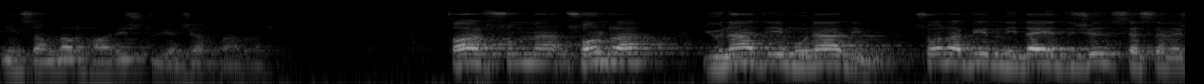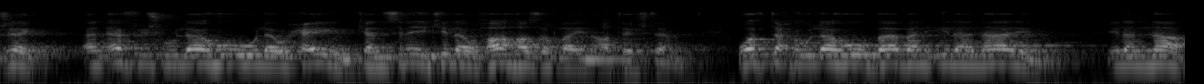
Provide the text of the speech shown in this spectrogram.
insanlar hariç duyacaklardır. Kal sonra yunadi munadim. Sonra bir nida edici seslenecek. En efrişu lehu levhayn. Kendisine iki levha hazırlayın ateşten. Veftahu lehu baben ila narin. İlen nar.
